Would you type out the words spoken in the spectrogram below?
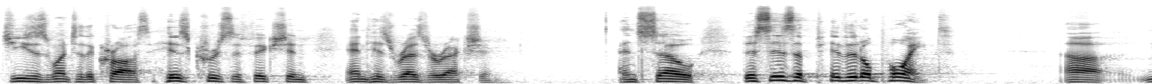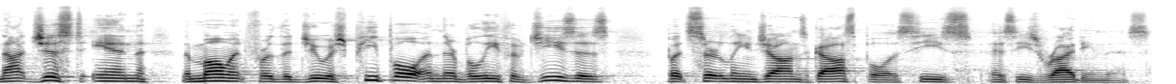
Jesus went to the cross, his crucifixion and his resurrection. And so this is a pivotal point, uh, not just in the moment for the Jewish people and their belief of Jesus, but certainly in John's gospel as he's, as he's writing this.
